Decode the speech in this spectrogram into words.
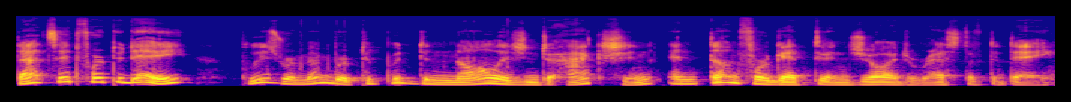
That's it for today. Please remember to put the knowledge into action and don't forget to enjoy the rest of the day.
